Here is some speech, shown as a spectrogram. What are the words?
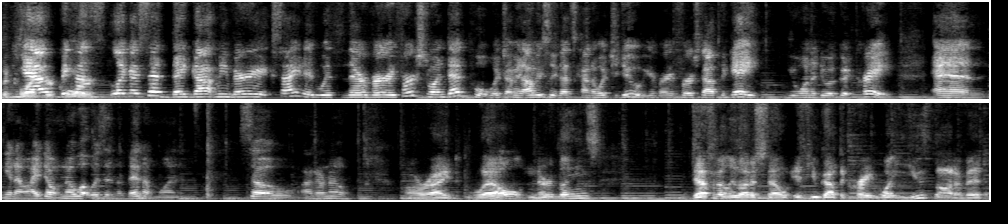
the collector Yeah, core? because like I said, they got me very excited with their very first one, Deadpool. Which I mean, obviously that's kind of what you do. You're very first out the gate. You want to do a good crate, and you know I don't know what was in the Venom one, so I don't know. All right. Well, nerdlings, definitely let us know if you got the crate, what you thought of it,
